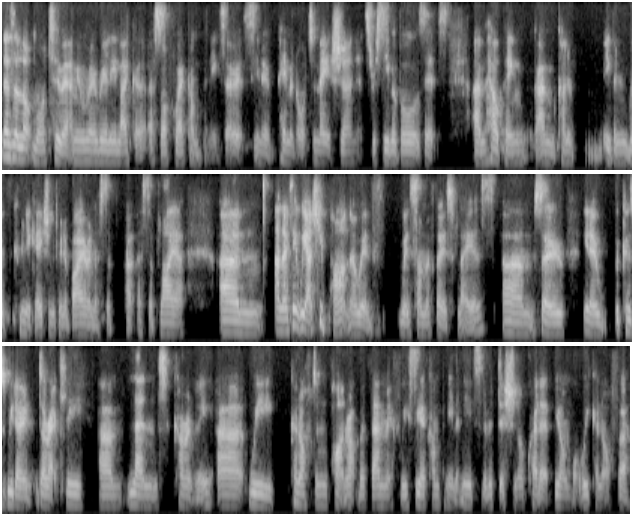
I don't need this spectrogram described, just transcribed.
there's a lot more to it. I mean, we're really like a, a software company. So it's, you know, payment automation, it's receivables, it's um, helping um, kind of even with communication between a buyer and a, a supplier. Um, and I think we actually partner with with some of those players. Um, so, you know, because we don't directly um, lend currently, uh, we can often partner up with them if we see a company that needs sort of additional credit beyond what we can offer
